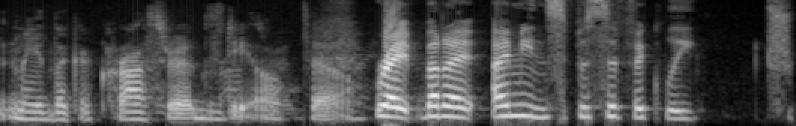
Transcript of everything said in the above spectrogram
made like a crossroads deal. So. Right, but I I mean specifically tr-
